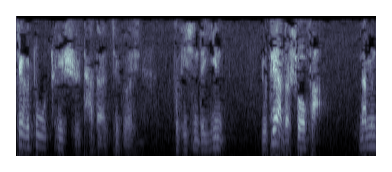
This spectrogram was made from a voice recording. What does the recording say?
这个都推使它的这个菩提心的因，有这样的说法。那么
